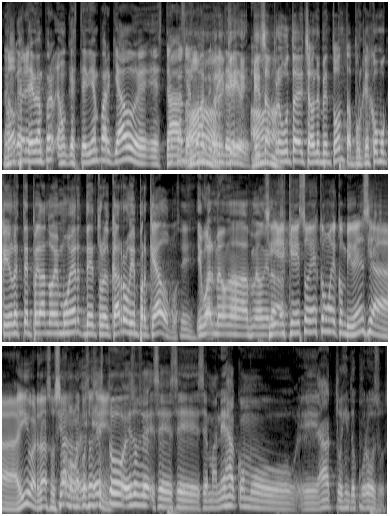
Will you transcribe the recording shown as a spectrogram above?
No, aunque, pero- esté bien, par- aunque esté bien parqueado, eh, está haciendo Ah, es que esa Ah. pregunta de Chable es bien tonta, porque es como que yo le esté pegando a mi mujer dentro del carro bien parqueado. pues. Sí. Igual me van a, me van Sí, a- es que eso es como de convivencia ahí, ¿verdad? Social, No, una cosa así. esto, eso se, se- se- se maneja como eh, actos indecorosos.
